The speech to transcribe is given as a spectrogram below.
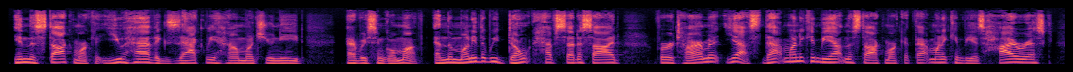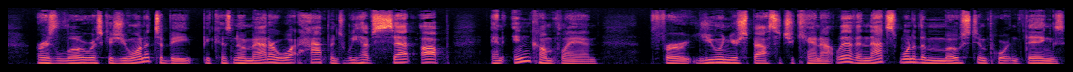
in the stock market, you have exactly how much you need every single month. And the money that we don't have set aside for retirement, yes, that money can be out in the stock market. That money can be as high risk or as low risk as you want it to be because no matter what happens, we have set up an income plan for you and your spouse that you cannot live. And that's one of the most important things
